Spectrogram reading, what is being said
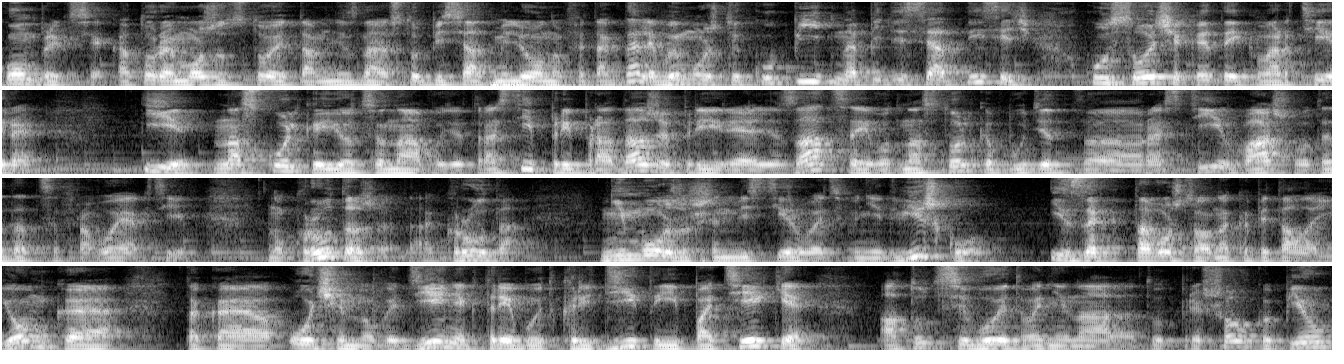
комплексе, которое может стоить, там, не знаю, 150 миллионов и так далее, вы можете купить на 50 тысяч кусочек этой квартиры. И насколько ее цена будет расти при продаже, при реализации, вот настолько будет э, расти ваш вот этот цифровой актив. Ну круто же, да, круто. Не можешь инвестировать в недвижку из-за того, что она капиталоемкая, такая очень много денег, требует кредиты, ипотеки – а тут всего этого не надо. Тут пришел, купил,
